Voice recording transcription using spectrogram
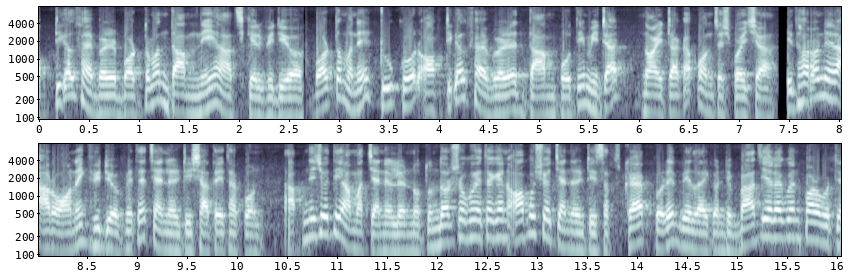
অপটিক্যাল ফাইবারের বর্তমান দাম নিয়ে আজকের ভিডিও। বর্তমানে টু কোর অপটিক্যাল ফাইবারের দাম প্রতি মিটার নয় টাকা পঞ্চাশ পয়সা। এ ধরনের আরও অনেক ভিডিও পেতে চ্যানেলটির সাথেই থাকুন। আপনি যদি আমার চ্যানেলের নতুন দর্শক হয়ে থাকেন, অবশ্যই চ্যানেলটি সাবস্ক্রাইব করে বেল আইকনটি বাজিয়ে রাখবেন পরবর্তী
